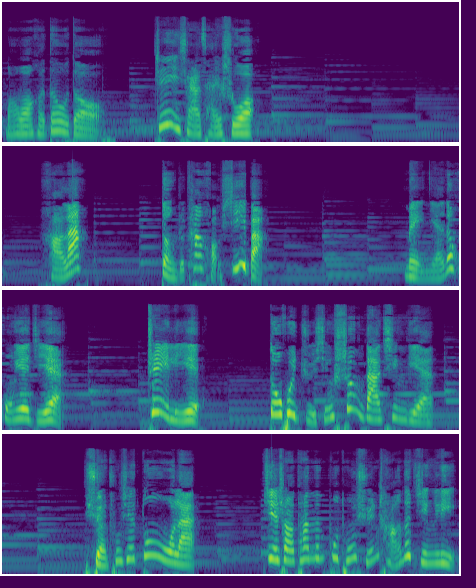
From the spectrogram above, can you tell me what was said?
毛毛和豆豆这下才说：“好啦。”等着看好戏吧！每年的红叶节，这里都会举行盛大庆典，选出些动物来，介绍他们不同寻常的经历。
